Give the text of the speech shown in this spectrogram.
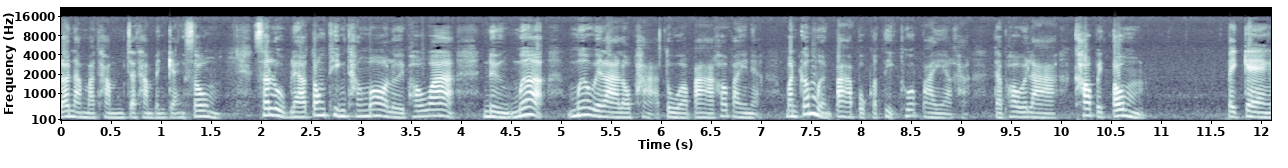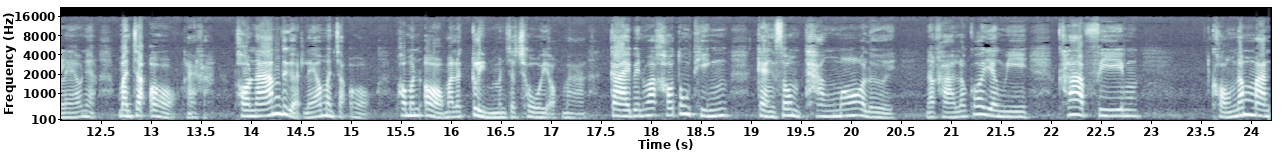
แล้วนำมาทำจะทำเป็นแกงส้ม สรุปแล้วต้องทิ้งทั้งหม้อเลย เพราะว่าหนึ่งเมื่อเมื่อเวลาเราผ่าตัวปลาเข้าไปเนี่ย มันก็เหมือนปลาปกติทั่วไปอะค่ะ แต่พอเวลาเข้าไปต้ม ไปแกงแล้วเนี่ย มันจะออกนะคะพอน้ำเดือดแล้วมันจะออก พอมันออกมาแล้วกลิ่นมันจะโชยออกมา กลายเป็นว่าเขาต้องทิ้งแกงส้มทั้งหม้อเลยนะคะ แล้วก็ยังมีคราบฟิล์มของน้ำมัน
